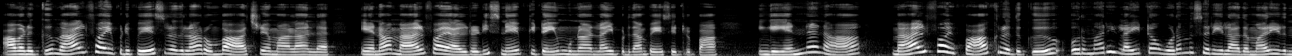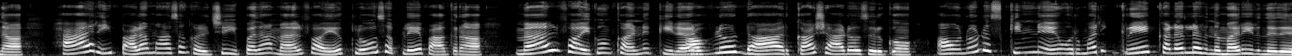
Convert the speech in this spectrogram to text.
அவனுக்கு மேல்ஃபாய் இப்படி பேசுகிறதுலாம் ரொம்ப ஆச்சரியமாலாம் இல்லை. ஏன்னா மேல்ஃபாய் ஆல்ரெடி ஸ்னேப் கிட்டேயும் முன்னாடிலாம் இப்படி தான் பேசிகிட்ருப்பான் இங்கே என்னன்னா மேல்ஃபாய் பார்க்குறதுக்கு ஒரு மாதிரி லைட்டாக உடம்பு சரியில்லாத மாதிரி இருந்தான் ஹாரி பல மாதம் கழித்து இப்போ தான் மேல்ஃபாயை க்ளோஸ் அப்லேயே பார்க்குறான். மேல்ஃபாய்க்கும் கண்ணு கீழே அவ்வளோ டார்க்காக ஷேடோஸ் இருக்கும். அவனோட ஸ்கின்னு ஒரு மாதிரி கிரே கலரில் இருந்த மாதிரி இருந்தது.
